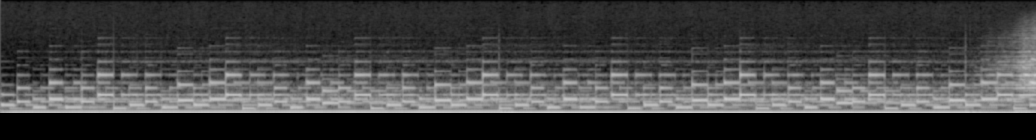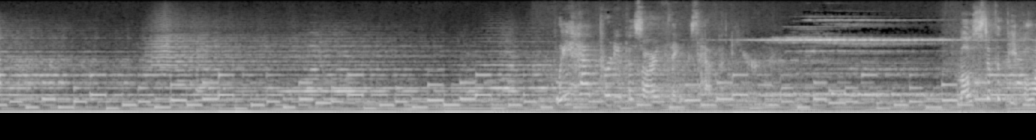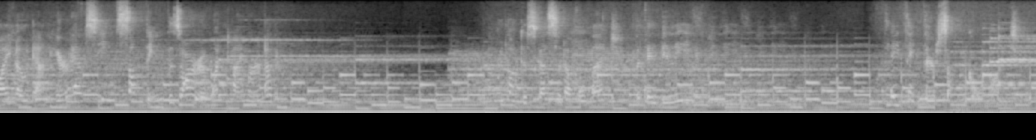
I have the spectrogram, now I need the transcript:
うん。most of the people I know down here have seen something bizarre at one time or another. We don't discuss it a whole bunch, but they believe. They think there's something going on too.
